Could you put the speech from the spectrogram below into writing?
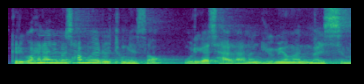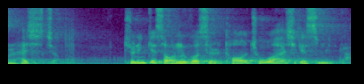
그리고 하나님은 사무엘을 통해서 우리가 잘 아는 유명한 말씀을 하시죠. 주님께서 어느 것을 더 좋아하시겠습니까?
